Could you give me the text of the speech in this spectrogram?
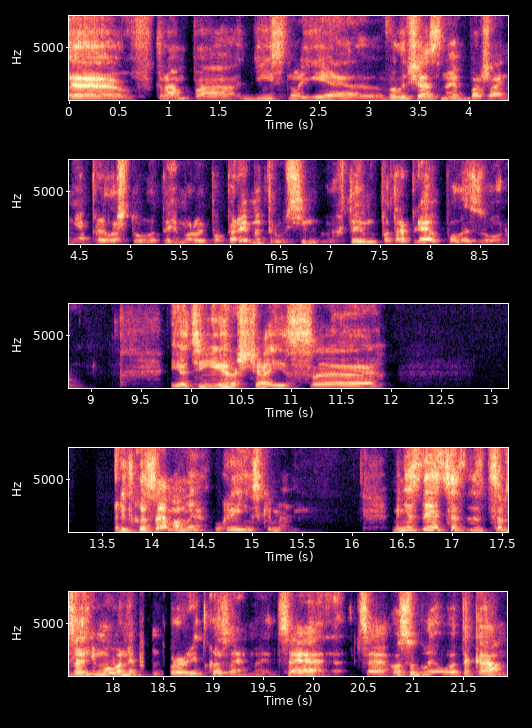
е, в Трампа дійсно є величезне бажання прилаштовувати геморой по периметру всім, хто йому потрапляє в поле зору. І оці ігрища із е, рідкоземами українськими, мені здається, це взагалі мова не про рідкоземи. Це, це особливо така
